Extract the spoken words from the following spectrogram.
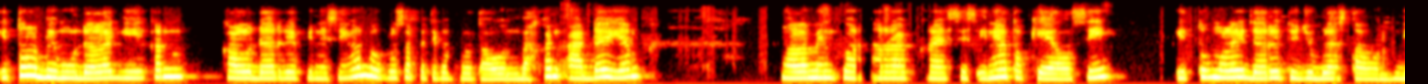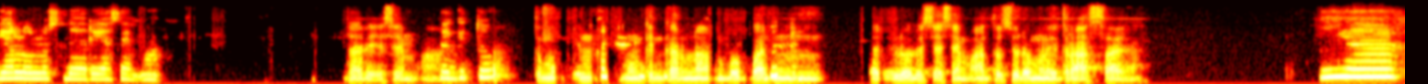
itu lebih mudah lagi kan kalau dari definisinya kan 20 sampai 30 tahun. Bahkan ada yang ngalamin quarter life crisis ini atau KLC itu mulai dari 17 tahun. Dia lulus dari SMA. dari SMA. Kayak gitu. Itu mungkin mungkin karena beban dari lulus SMA itu sudah mulai terasa ya. Iya.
